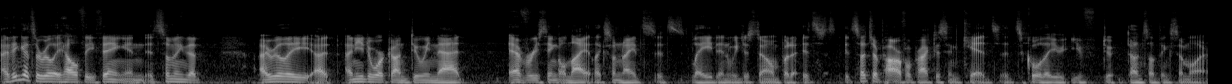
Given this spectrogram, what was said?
I think it's a really healthy thing, and it's something that I really I, I need to work on doing that every single night. Like some nights it's late and we just don't, but it's it's such a powerful practice in kids. It's cool that you, you've do, done something similar.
